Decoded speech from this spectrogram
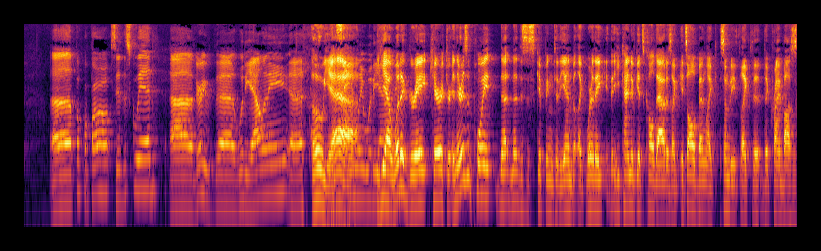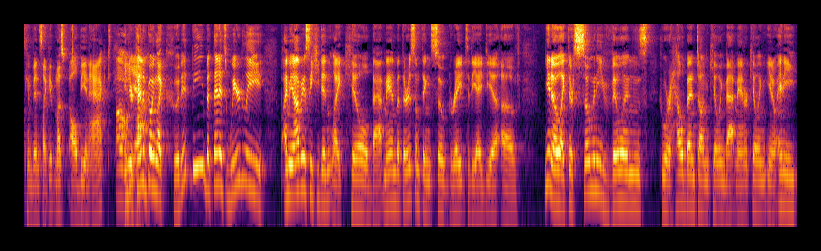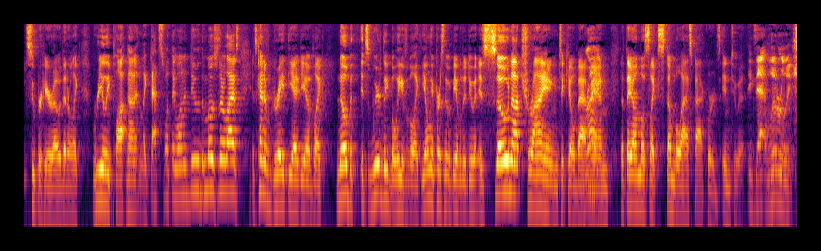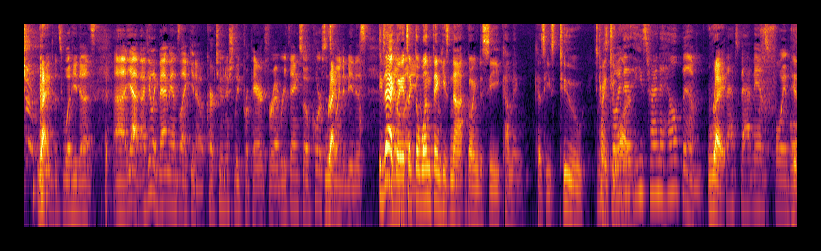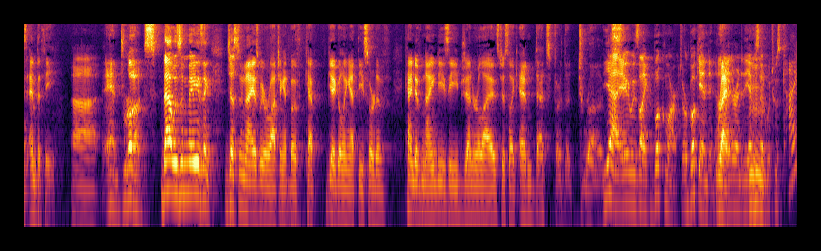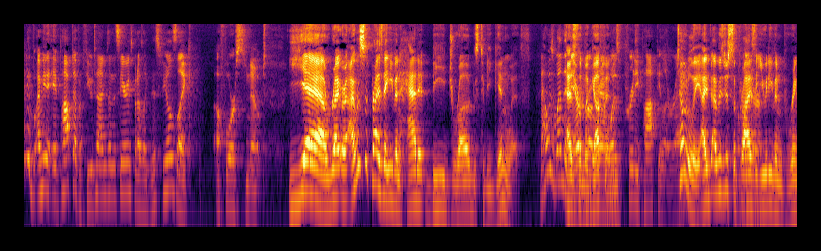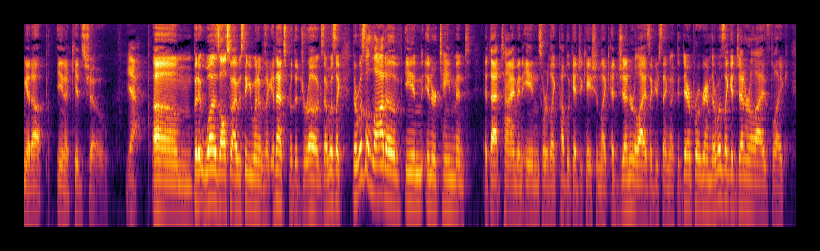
Uh, bu- Sid the Squid. Uh, very uh, Woody Allen-y. Uh, Oh yeah, Insanely Woody Yeah, what a great character. And there is a point that, that this is skipping to the end, but like where they he kind of gets called out as like it's all been like somebody like the the crime boss is convinced like it must all be an act. Oh, and you're yeah. kind of going like, could it be? But then it's weirdly. I mean, obviously he didn't like kill Batman, but there is something so great to the idea of, you know, like there's so many villains who are hell bent on killing Batman or killing, you know, any superhero that are like really plotting on it and like that's what they want to do the most of their lives. It's kind of great the idea of like, no, but it's weirdly believable. Like the only person that would be able to do it is so not trying to kill Batman Right. that they almost like stumble ass backwards into it. Exactly, literally. Right. That's what he does. Uh, yeah, I feel like Batman's like you know cartoonishly prepared for everything, so of course it's Right. going to be this. Exactly. It's like the one thing he's not going to see coming because he's too he's trying He's too going hard. To, he's trying to help him. Right. That's Batman's foible. His empathy. uh, and drugs. That was amazing. Justin and I, as we were watching it, both kept giggling at the sort of kind of 90s y generalized, just like, and that's for the drugs. Yeah, it was like bookmarked or bookended on Right. Mm-hmm. either end of the episode, which was kind of. I mean, it popped up a few times in the series, but I was like, this feels like a forced note. Yeah, right, right. I was surprised they even had it be drugs to begin with. That was when the As Dare the program MacGuffin. was pretty popular, right? Totally. I, I was just surprised that you would even bring it up in a kids show. Yeah. Um, but it was also I was thinking when it was like, and that's for the drugs. I was like, there was a lot of in entertainment at that time and in sort of like public education, like a generalized, like you're saying, like the Dare program. There was like a generalized like,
